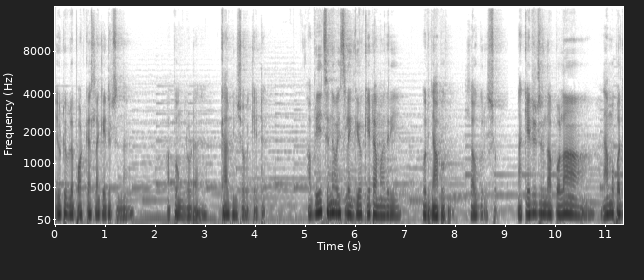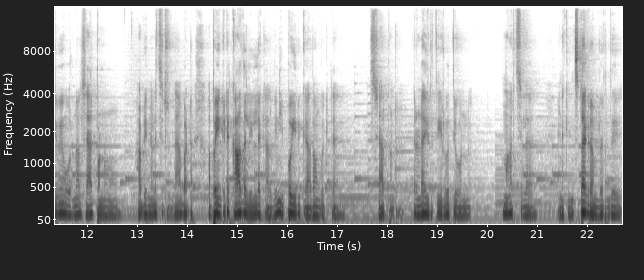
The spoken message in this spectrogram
யூடியூப்பில் பாட்காஸ்ட்லாம் கேட்டுட்டு இருந்தேன் அப்போ உங்களோட கால்வின் ஷோவை கேட்டேன். அப்படியே சின்ன வயசில் எங்கேயோ கேட்ட மாதிரி ஒரு ஞாபகம் லவ் ஷோ நான் கேட்டுட்டு இருந்தப்போலாம் நாம் பதிவையும் ஒரு நாள் ஷேர் பண்ணணும் அப்படின்னு நினச்சிட்டு இருந்தேன் பட் அப்போ என்கிட்ட காதல் இல்லை கால்வின் இப்போ இருக்குது அதான் உங்ககிட்ட ஷேர் பண்ணுறேன் ரெண்டாயிரத்தி இருபத்தி ஒன்று மார்ச்சில் எனக்கு இன்ஸ்டாகிராம்லேருந்து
